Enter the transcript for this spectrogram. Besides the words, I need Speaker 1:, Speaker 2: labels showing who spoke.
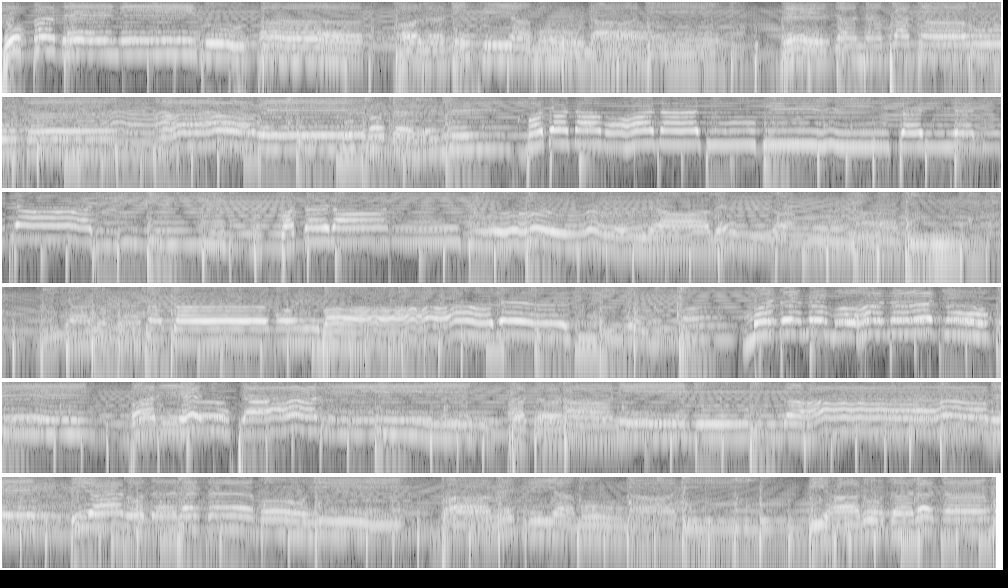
Speaker 1: સુખ દેને દુઃખ હરણ
Speaker 2: પ્રિય મુલાની હે જન પ્રત
Speaker 1: મદન મોહન દુઃખી કરીએ દુજારી પટરા બિહારો દરજા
